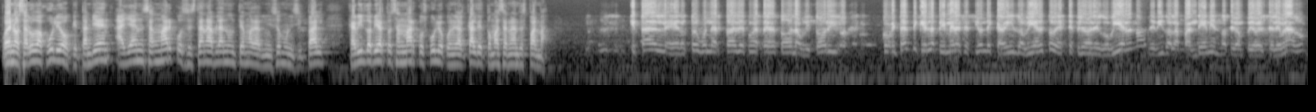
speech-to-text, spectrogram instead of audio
Bueno, saludo a Julio, que también allá en San Marcos están hablando un tema de administración municipal, Cabildo Abierto en San Marcos, Julio, con el alcalde Tomás Hernández Palma. ¿Qué tal, eh, doctor? Buenas tardes, buenas tardes a todo el auditorio comentarte que es la primera sesión de Cabildo Abierto de este periodo de gobierno, debido a la pandemia no se a poder haber celebrado.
